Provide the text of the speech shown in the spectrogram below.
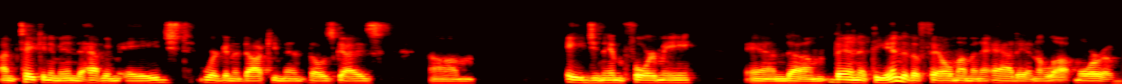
I'm taking him in to have him aged. We're going to document those guys um, aging him for me. And um, then at the end of the film, I'm going to add in a lot more of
